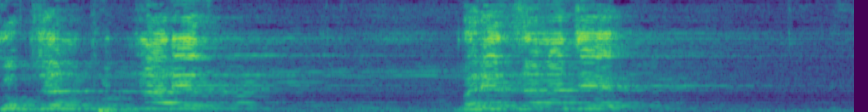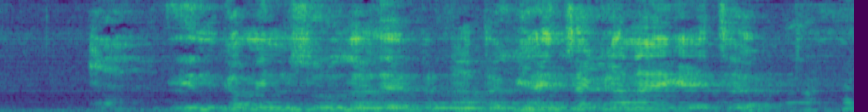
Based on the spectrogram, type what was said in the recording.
खूप जण फुटणार आहेत. बरेच जणांचे इन्कमिंग सुरू झाले पण आता घ्यायचं का नाही घ्यायचं?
